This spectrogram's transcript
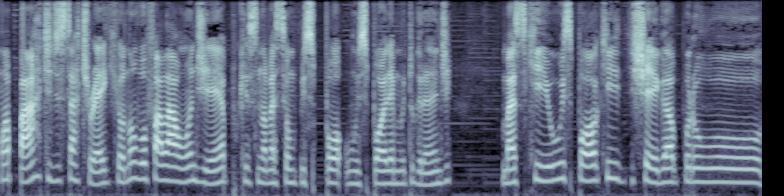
uma parte de Star Trek, que eu não vou falar onde é, porque senão vai ser um, um spoiler muito grande, mas que o Spock chega pro,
